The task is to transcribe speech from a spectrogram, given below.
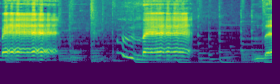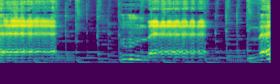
be, be, be, be, be.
